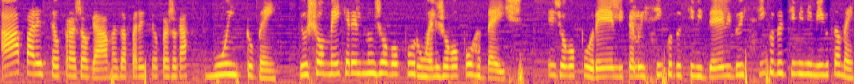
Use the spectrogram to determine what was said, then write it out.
apareceu para jogar, mas apareceu para jogar muito bem. E o Showmaker ele não jogou por um, ele jogou por 10. Ele jogou por ele, pelos cinco do time dele, dos cinco do time inimigo também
